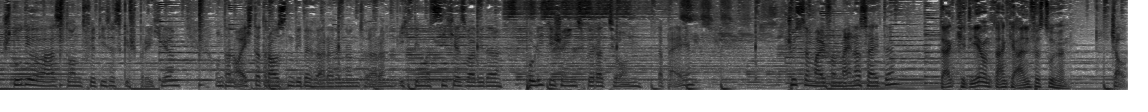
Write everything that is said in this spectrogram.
im Studio warst und für dieses Gespräch hier. Und an euch da draußen, liebe Hörerinnen und Hörer. Ich bin mir sicher, es war wieder politische Inspiration dabei. Tschüss einmal von meiner Seite. Danke dir und danke allen fürs Zuhören. Ciao.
